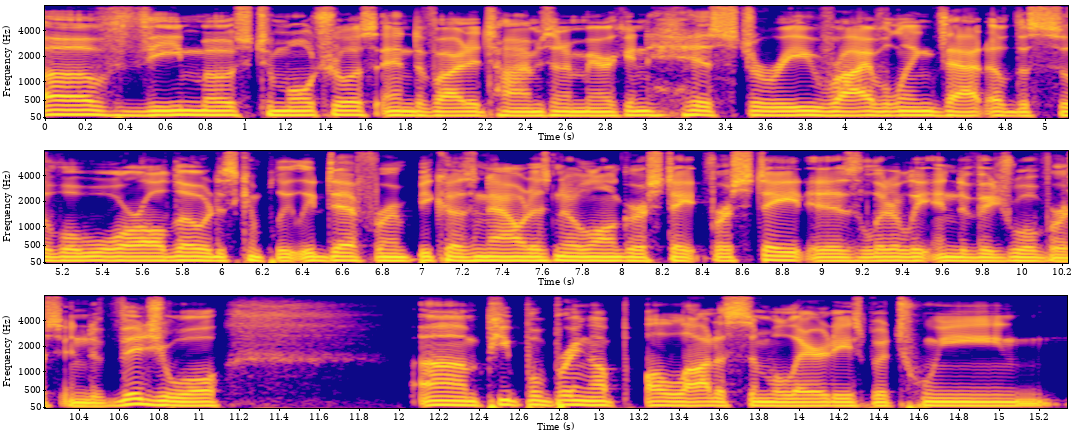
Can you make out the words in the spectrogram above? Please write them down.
of the most tumultuous and divided times in American history, rivaling that of the Civil War, although it is completely different because now it is no longer a state for state. It is literally individual versus individual. Um, people bring up a lot of similarities between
